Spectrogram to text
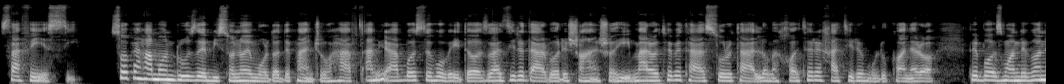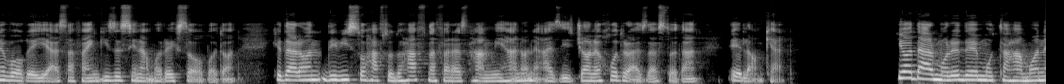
صفحه سی صبح همان روز 29 مرداد 57 امیر عباس هویداز وزیر دربار شاهنشاهی مراتب تأثیر و تعلم خاطر خطیر ملوکانه را به بازماندگان واقعی اسفانگیز سینما رکس آبادان که در آن 277 نفر از هممیهنان عزیز جان خود را از دست دادند اعلام کرد. یا در مورد متهمان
